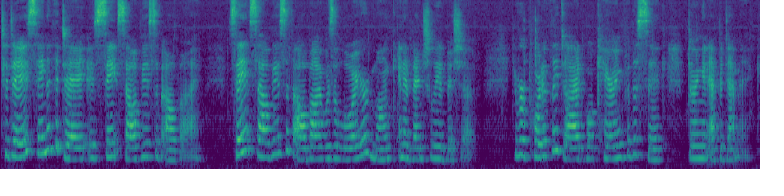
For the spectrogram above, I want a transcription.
Today's saint of the day is Saint Salvius of Albi. Saint Salvius of Albi was a lawyer, monk, and eventually a bishop. He reportedly died while caring for the sick during an epidemic.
